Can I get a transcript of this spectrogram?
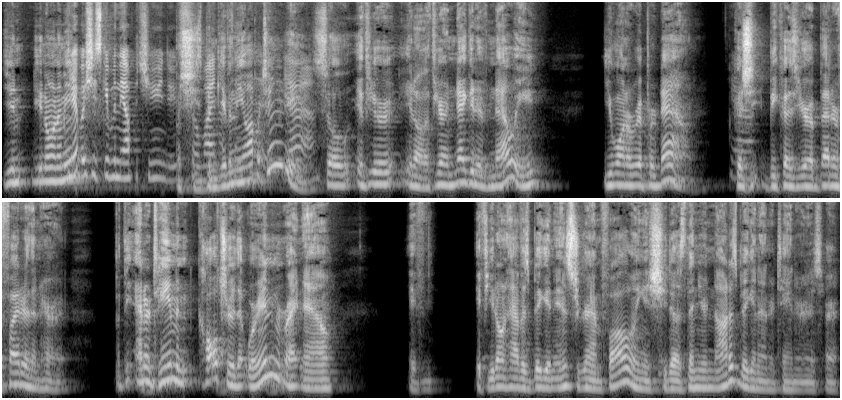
You, you know what I mean? Yeah, but she's given the opportunity. But so she's been given the opportunity. Yeah. So if you're, you know, if you're a negative Nelly, you want to rip her down because Yeah. because you're a better fighter than her. But the entertainment culture that we're in right now, if if you don't have as big an Instagram following as she does, then you're not as big an entertainer as her,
